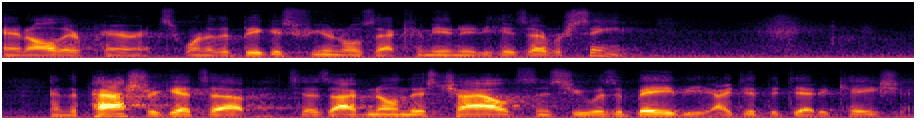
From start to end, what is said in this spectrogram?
and all their parents. One of the biggest funerals that community has ever seen. And the pastor gets up and says, I've known this child since she was a baby. I did the dedication.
